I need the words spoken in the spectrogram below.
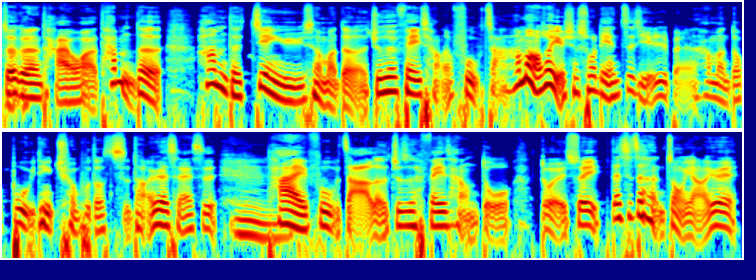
这跟台湾他们的他们的敬语什么的，就是非常的复杂。他们好像有些说连自己日本人他们都不一定全部都知道，因为实在是太复杂了，就是非常多。对，所以但是这很重要，因为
